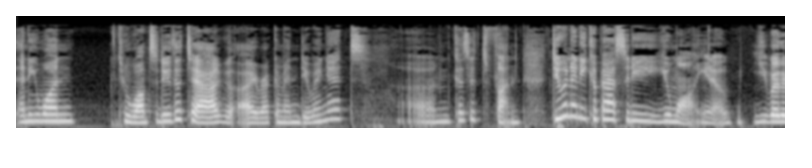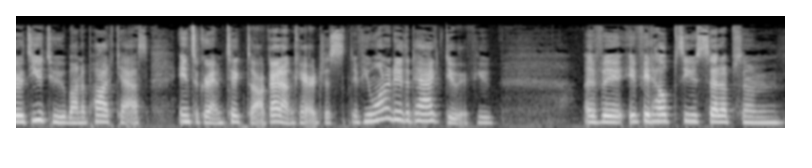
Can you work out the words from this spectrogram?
anyone who wants to do the tag, I recommend doing it because um, it's fun. Do in any capacity you want, you know, you, whether it's YouTube, on a podcast, Instagram, TikTok, I don't care. Just if you want to do the tag, do it. If you if it if it helps you set up some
